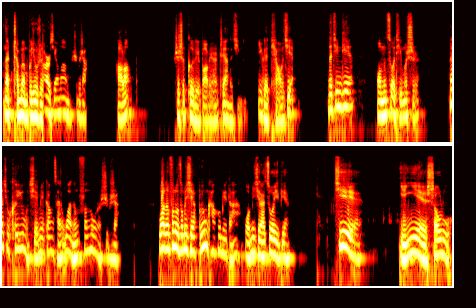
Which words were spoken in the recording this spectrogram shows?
那成本不就是二千万吗？是不是啊？好了，这是个别报表上这样的情一个条件。那今天我们做题目时。那就可以用前面刚才万能分录了，是不是？万能分录怎么写？不用看后面答案，我们一起来做一遍。借营业收入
